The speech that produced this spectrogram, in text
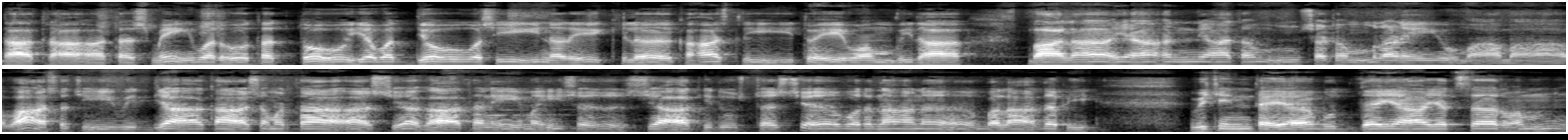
धात्रा तस्मै वरो दत्तो ह्यवध्योऽसि नरे किल का स्त्री त्वेवं विधा? बालाया हन्यातं शठं रणे उमामा वासचि विद्या का समर्थास्य घातने महिषस्यातिदुष्टस्य वरदानबलादपि विचिन्तय बुद्धया यत्सर्वं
